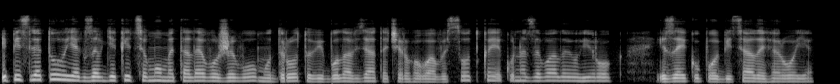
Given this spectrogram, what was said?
І після того, як завдяки цьому металево живому дротові була взята чергова висотка, яку називали огірок, і за яку пообіцяли героя,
